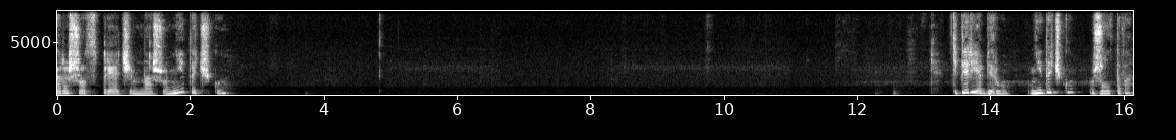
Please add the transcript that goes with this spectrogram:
Хорошо спрячем нашу ниточку. Теперь я беру ниточку желтого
